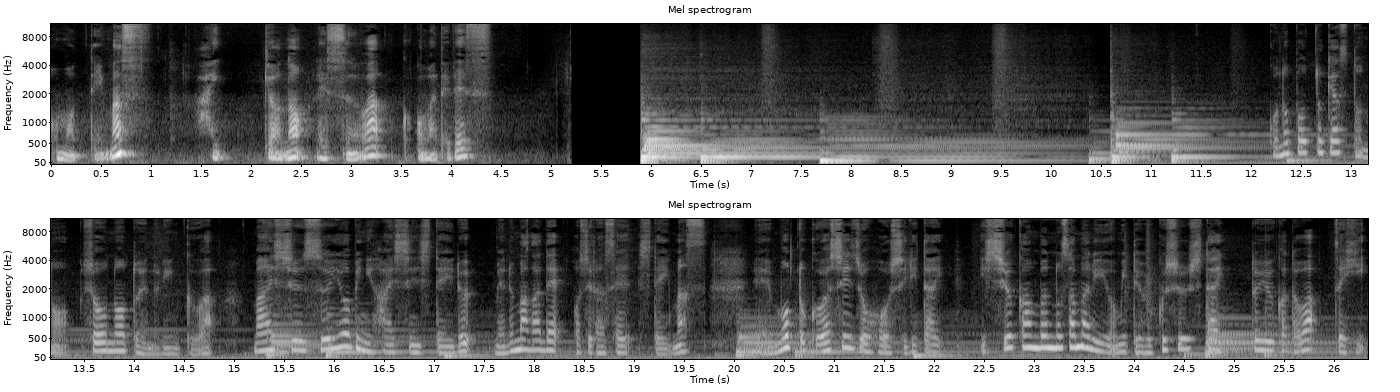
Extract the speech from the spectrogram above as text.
思っています。はい。今日のレッスンはここまでです。このポッドキャストの show note へのリンクは毎週水曜日に配信しているメルマガでお知らせしています、えー、もっと詳しい情報を知りたい1週間分のサマリーを見て復習したいという方は是非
